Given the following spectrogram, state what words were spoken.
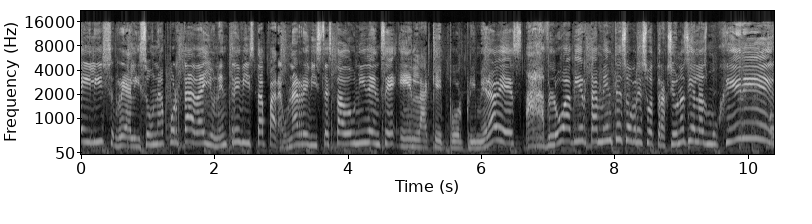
Eilish realizó una portada y una entrevista para una revista estadounidense en la que por primera vez habló abiertamente sobre su atracción hacia las mujeres.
